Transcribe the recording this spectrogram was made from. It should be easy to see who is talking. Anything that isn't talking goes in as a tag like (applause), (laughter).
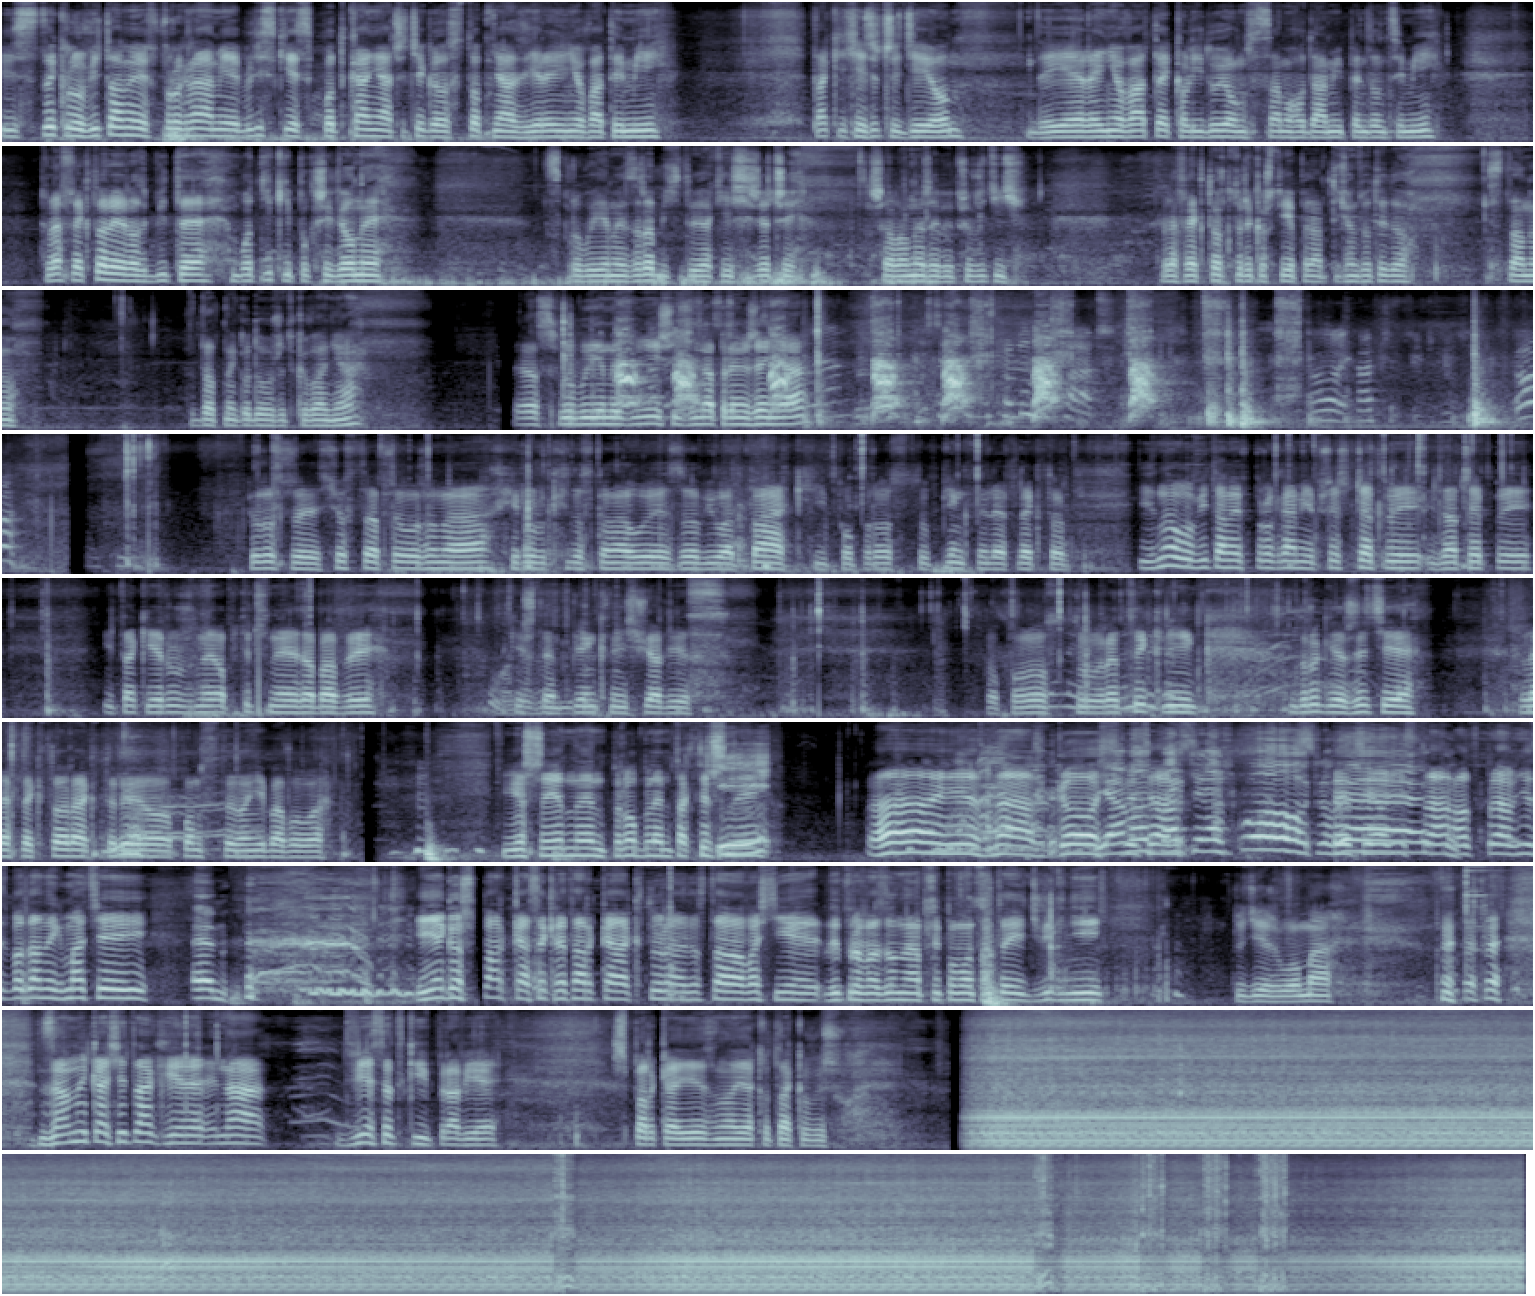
Speaker 1: I z cyklu witamy w programie Bliskie Spotkania trzeciego stopnia z jeleniowatymi. Takie się rzeczy dzieją. Jeleniowate kolidują z samochodami pędzącymi. Reflektory rozbite, błotniki pokrzywione. Spróbujemy zrobić tu jakieś rzeczy szalone, żeby przywrócić reflektor, który kosztuje ponad 1000 zł do stanu zdatnego do użytkowania. Teraz spróbujemy zmniejszyć naprężenia.
Speaker 2: Jeszcze tam jest problem na hacz. Oj, haczyk. O!
Speaker 1: Proszę, siostra przełożona, chirurg doskonały, zrobiła taki po prostu piękny reflektor. I znowu witamy w programie przeszczepy, zaczepy i takie różne optyczne zabawy. Jakiż ten piękny świat jest po prostu recykling, drugie życie reflektora, który o pomstę do nieba woła. Jeszcze jeden problem taktyczny.
Speaker 3: I
Speaker 1: A, jest nasz gość,
Speaker 3: ja mam
Speaker 1: specjalista,
Speaker 3: parcie na szkło, człowieku.
Speaker 1: specjalista od spraw niezbadanych Maciej
Speaker 3: M. (laughs)
Speaker 1: i jego szparka, sekretarka, która została właśnie wyprowadzona przy pomocy tej dźwigni, tudzież łoma. (laughs) Zamyka się tak e, na dwie setki prawie szparka jest, no jako tako wyszło.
